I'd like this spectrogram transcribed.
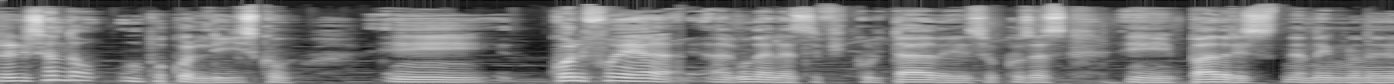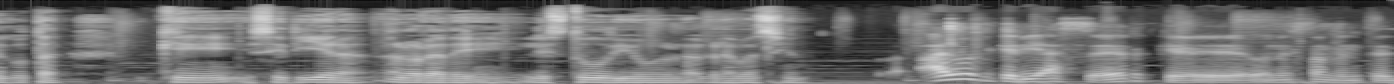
Regresando un poco al disco, eh, ¿cuál fue alguna de las dificultades o cosas eh, padres, una anécdota que se diera a la hora del estudio o la grabación? Algo que quería hacer, que honestamente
